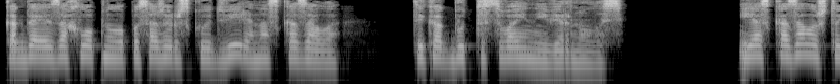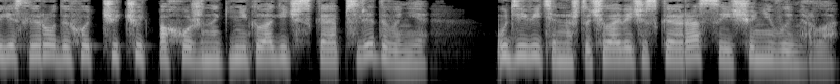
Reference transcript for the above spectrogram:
Когда я захлопнула пассажирскую дверь, она сказала — ты как будто с войны вернулась. Я сказала, что если роды хоть чуть-чуть похожи на гинекологическое обследование, удивительно, что человеческая раса еще не вымерла.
